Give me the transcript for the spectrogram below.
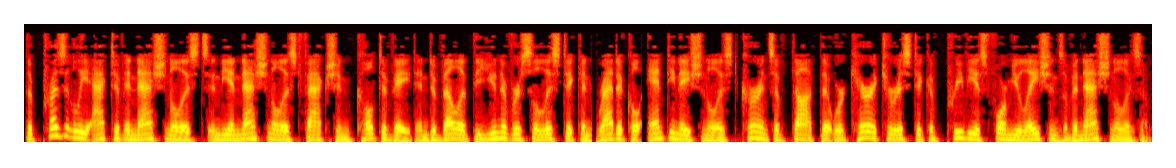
The presently active nationalists in the nationalist faction cultivate and develop the universalistic and radical antinationalist currents of thought that were characteristic of previous formulations of nationalism.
